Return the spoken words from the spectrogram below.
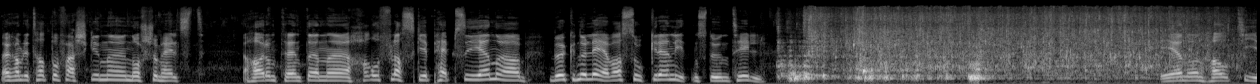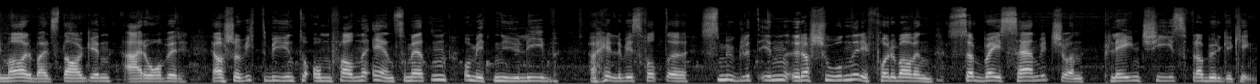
Og jeg kan bli tatt på fersken eh, når som helst. Jeg har omtrent en halv flaske Pepsi igjen, og jeg bør kunne leve av sukkeret en liten stund til. En og en halv time av arbeidsdagen er over. Jeg har så vidt begynt å omfavne ensomheten og mitt nye liv. Jeg har heldigvis fått uh, smuglet inn rasjoner i form av en Subway sandwich og en plain cheese fra Burger King.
